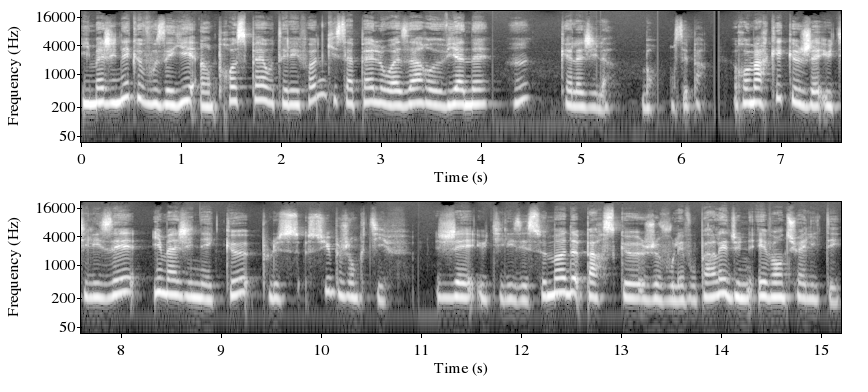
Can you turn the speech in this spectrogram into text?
Imaginez que vous ayez un prospect au téléphone qui s'appelle au hasard Vianney. Hein? Quel âge il a? Bon, on sait pas. Remarquez que j'ai utilisé imaginez que plus subjonctif. J'ai utilisé ce mode parce que je voulais vous parler d'une éventualité.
